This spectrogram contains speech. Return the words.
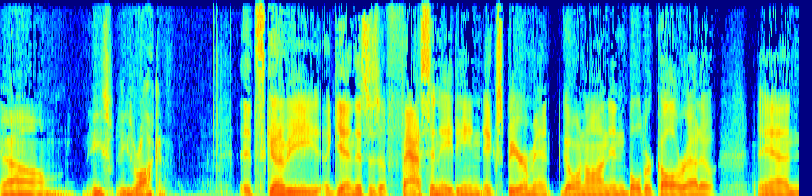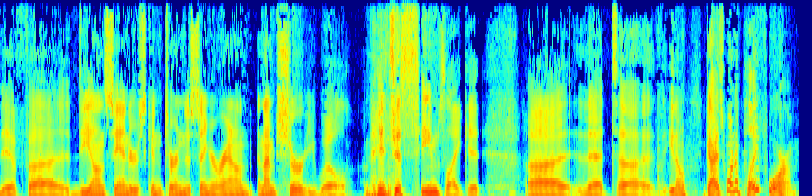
Um, he's he's rocking. It's going to be again. This is a fascinating experiment going on in Boulder, Colorado, and if uh, Deion Sanders can turn this thing around, and I'm sure he will. I mean, it just seems like it uh, that uh, you know guys want to play for him.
